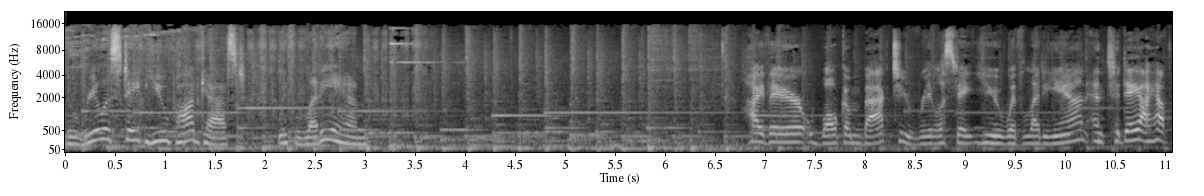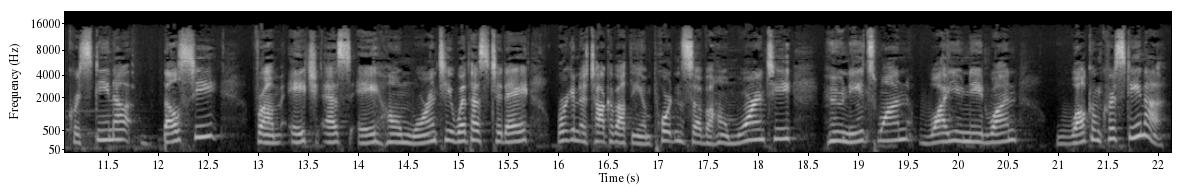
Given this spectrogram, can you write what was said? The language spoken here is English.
the Real Estate You podcast with Letty Ann. Hi there. Welcome back to Real Estate U with Letty Ann. And today I have Christina Belsey from HSA Home Warranty with us today. We're going to talk about the importance of a home warranty, who needs one, why you need one. Welcome, Christina.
